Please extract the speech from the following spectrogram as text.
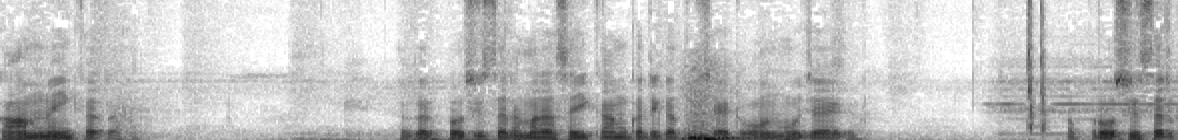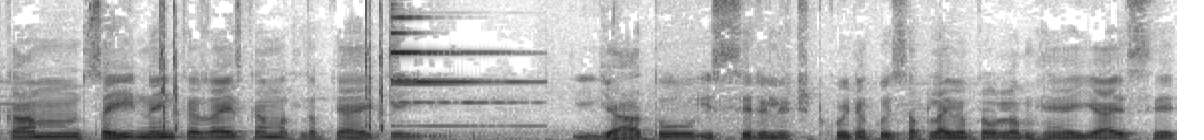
काम नहीं कर रहा अगर प्रोसेसर हमारा सही काम करेगा तो सेट ऑन हो जाएगा। अब प्रोसेसर काम सही नहीं कर रहा है, इसका मतलब क्या है कि या तो इससे रिलेटेड कोई ना कोई सप्लाई में प्रॉब्लम है, या इससे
